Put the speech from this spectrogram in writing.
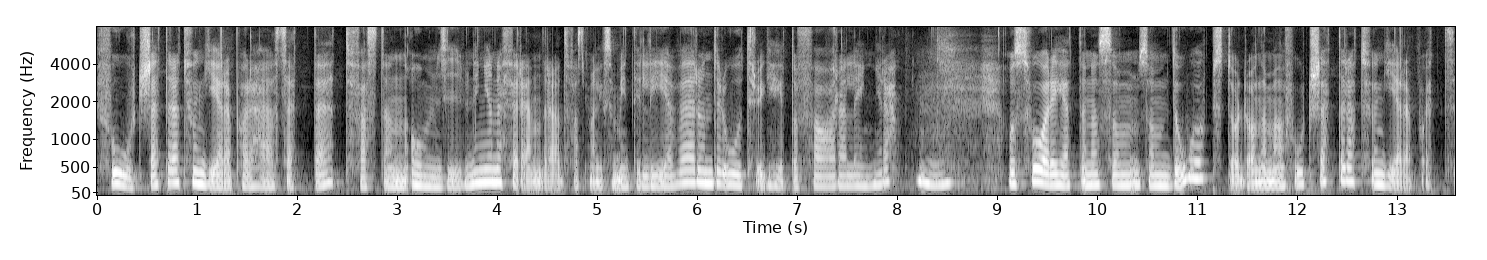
fortsätter att fungera på det här sättet fastän omgivningen är förändrad, fast man liksom inte lever under otrygghet och fara längre. Mm. Och svårigheterna som, som då uppstår då när man fortsätter att fungera på ett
